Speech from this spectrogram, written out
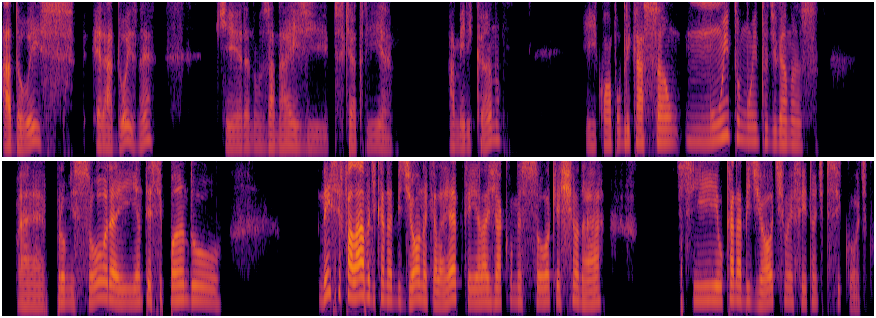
a2, era A2, né? Que era nos anais de psiquiatria americano. E com a publicação muito, muito, digamos, é, promissora e antecipando. Nem se falava de canabidiol naquela época e ela já começou a questionar se o canabidiol tinha um efeito antipsicótico.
